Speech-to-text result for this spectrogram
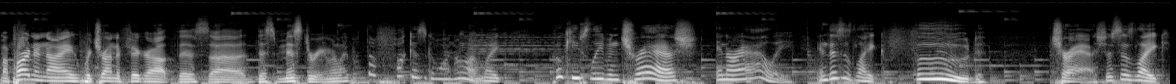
my partner and I were trying to figure out this uh, this mystery, and we're like, what the fuck is going on? Like, who keeps leaving trash in our alley? And this is like food trash. This is like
